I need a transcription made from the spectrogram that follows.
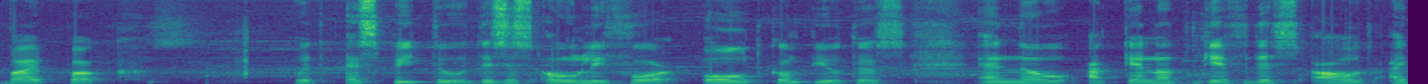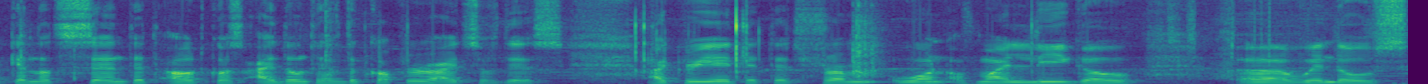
by Puck with SP2. This is only for old computers. And no, I cannot give this out. I cannot send it out because I don't have the copyrights of this. I created it from one of my legal uh, Windows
